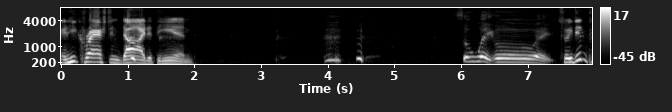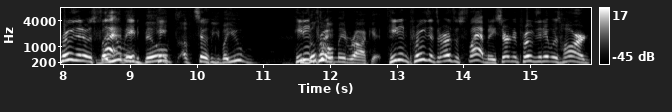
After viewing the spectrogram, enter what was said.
And he crashed and died at the end. So wait, oh wait. So he didn't prove that it was But flat. you He- mean he- built a so- but you he, didn't built a prove homemade rocket. he didn't prove that the Earth was flat, but he certainly proved that it was hard.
